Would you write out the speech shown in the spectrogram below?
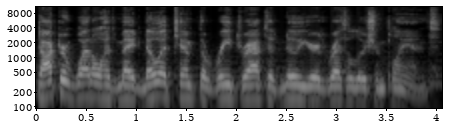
Dr. Weddle has made no attempt to redraft his New Year's resolution plans.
